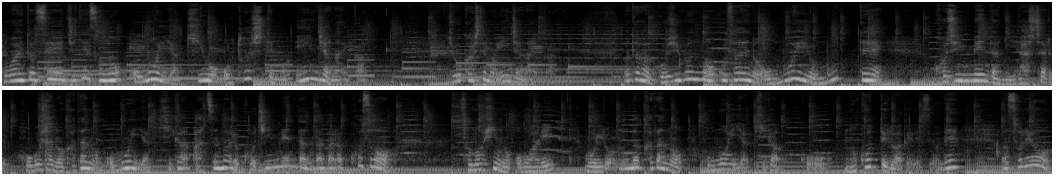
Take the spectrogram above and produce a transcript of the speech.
ホワイトセージでその思いや気を落としてもいいんじゃないか。浄化してもいいんじゃないか。またはご自分のお子さんへの思いを持って個人面談にいらっしゃる保護者の方の思いや気が集まる個人面談だからこそその日の終わりもういろんな方の思いや気がこう残ってるわけですよね、まあ、それを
